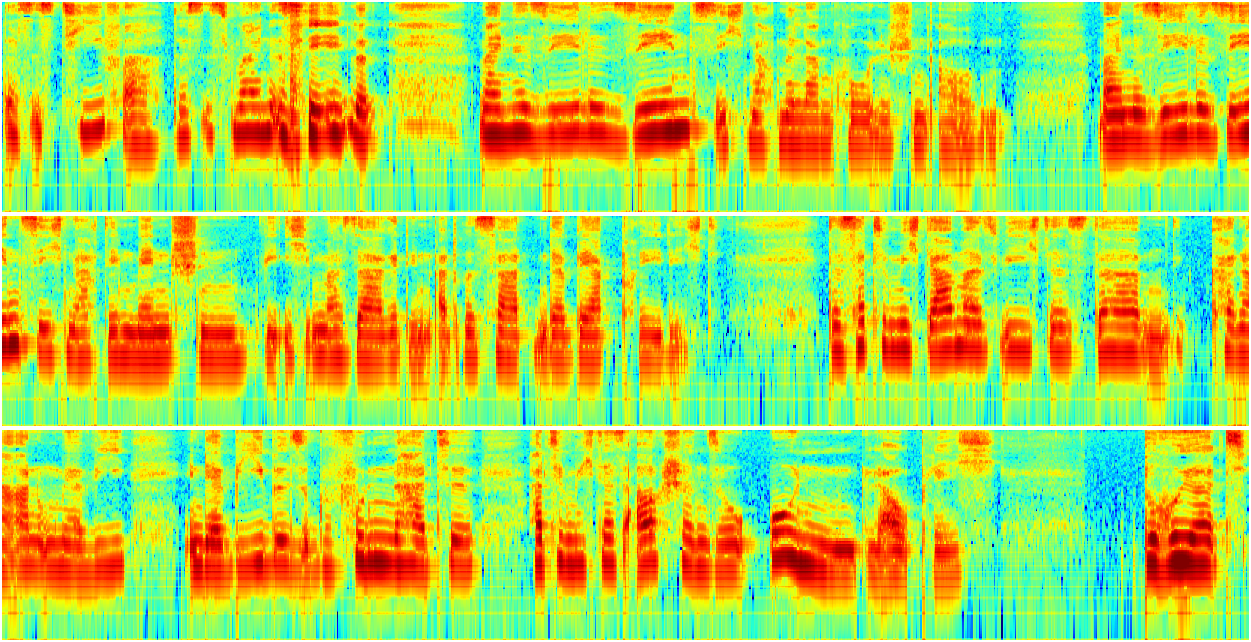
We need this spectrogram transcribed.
das ist tiefer, das ist meine Seele. Meine Seele sehnt sich nach melancholischen Augen. Meine Seele sehnt sich nach den Menschen, wie ich immer sage, den Adressaten der Bergpredigt. Das hatte mich damals, wie ich das da, keine Ahnung mehr wie, in der Bibel so gefunden hatte, hatte mich das auch schon so unglaublich berührt.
